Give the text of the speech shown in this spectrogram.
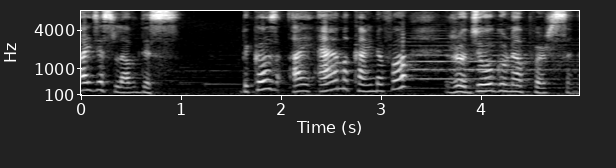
I just love this because I am a kind of a Rajoguna person.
